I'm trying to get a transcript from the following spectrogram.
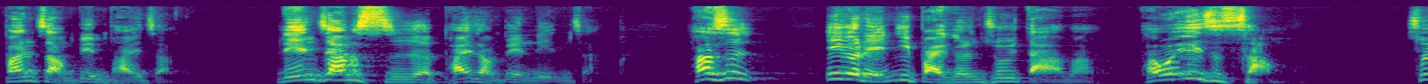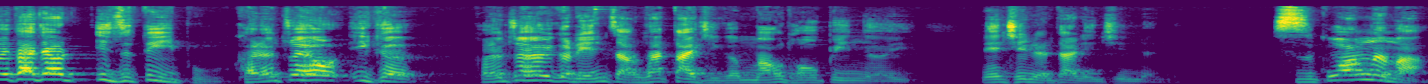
班长变排长；连长死了，排长变连长。他是一个连一百个人出去打嘛，他会一直扫，所以大家一直递补，可能最后一个，可能最后一个连长他带几个毛头兵而已，年轻人带年轻人。死光了嘛？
